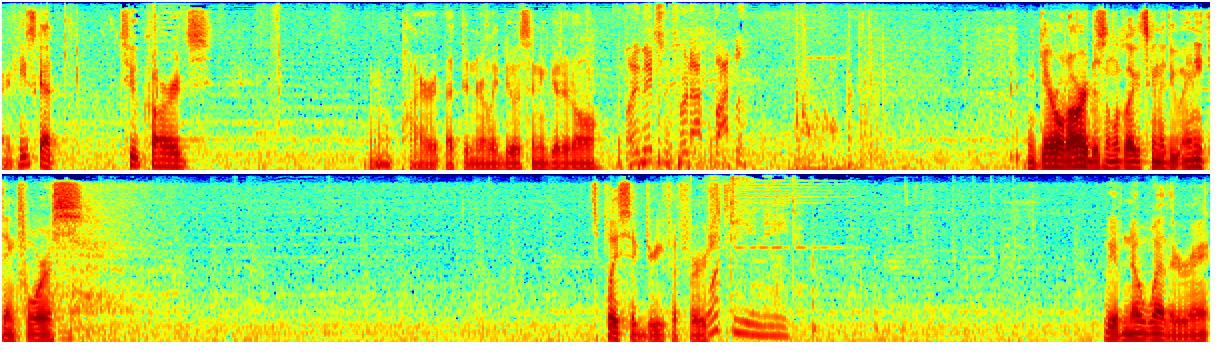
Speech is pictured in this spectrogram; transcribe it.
Alright, he's got two cards. Oh, pirate. That didn't really do us any good at all. I'm itching for that battle. And Geralt R doesn't look like it's going to do anything for us. Let's play Sigdrifa first. What do you need? We have no weather, right?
